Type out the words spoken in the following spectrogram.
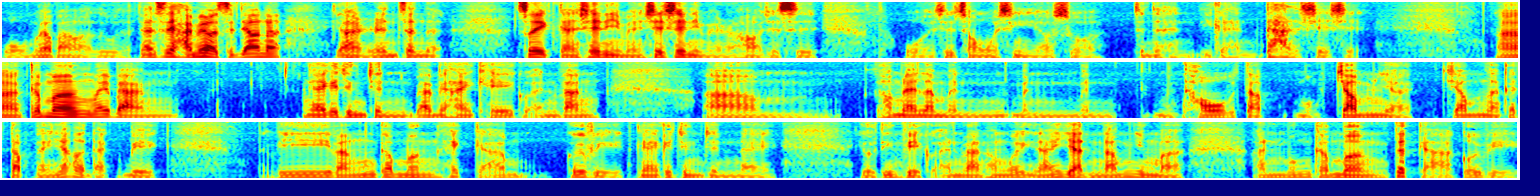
我没有办法录了。但是还没有死掉呢，要很认真的。所以感谢你们，谢谢你们。然后就是，我是从我心里要说，真的很一个很大的谢谢。呃，咁樣每 bạn nghe cái chương trình 32K của anh Văn um, hôm nay là mình mình mình mình thâu tập 100 rồi trăm là cái tập này rất là đặc biệt vì Văn muốn cảm ơn hết cả quý vị nghe cái chương trình này dù tiếng Việt của anh Văn không có nói dành lắm nhưng mà anh muốn cảm ơn tất cả quý vị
